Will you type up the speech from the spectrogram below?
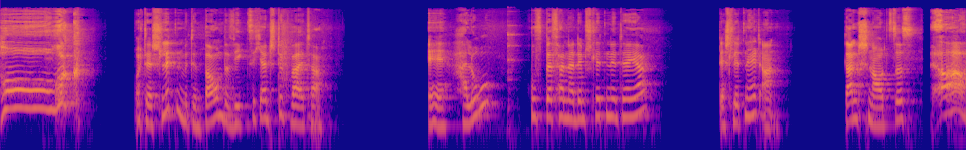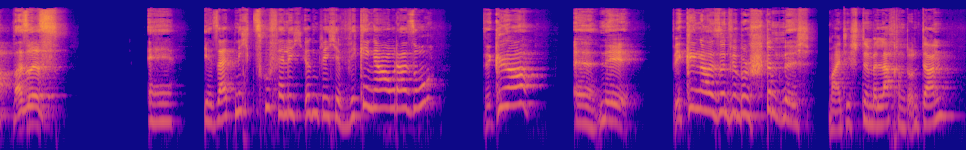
Ruck! Und der Schlitten mit dem Baum bewegt sich ein Stück weiter. Äh, hallo? ruft Befana dem Schlitten hinterher. Der Schlitten hält an. Dann schnauzt es. Ja, was ist? Äh, ihr seid nicht zufällig irgendwelche Wikinger oder so? Wikinger? Äh, nee. Wikinger sind wir bestimmt nicht, meint die Stimme lachend und dann.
